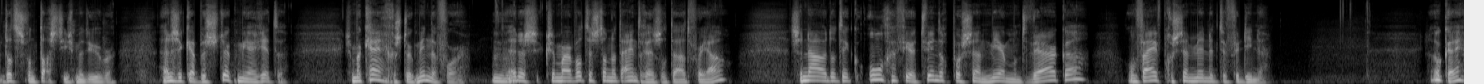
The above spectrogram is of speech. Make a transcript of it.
dat is fantastisch met Uber. He, dus ik heb een stuk meer ritten. Ik zeg, maar krijg ik een stuk minder voor. Mm -hmm. He, dus ik zeg, maar wat is dan het eindresultaat voor jou? Ze nou dat ik ongeveer 20% meer moet werken om 5% minder te verdienen. Oké, okay.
